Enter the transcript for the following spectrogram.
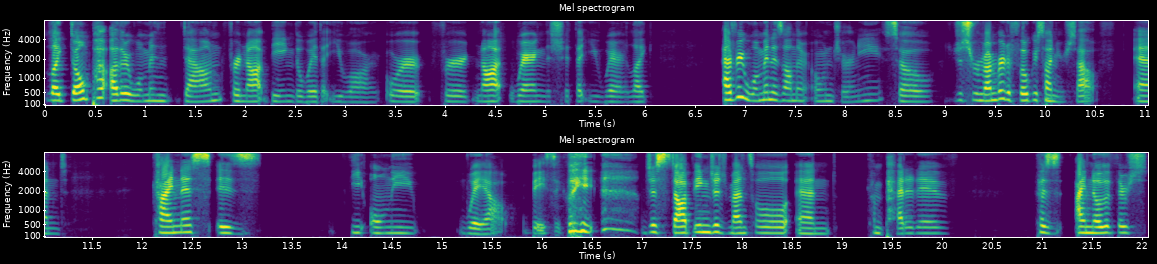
like don't put other women down for not being the way that you are or for not wearing the shit that you wear like every woman is on their own journey so just remember to focus on yourself and kindness is the only way out basically just stop being judgmental and competitive because i know that there's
